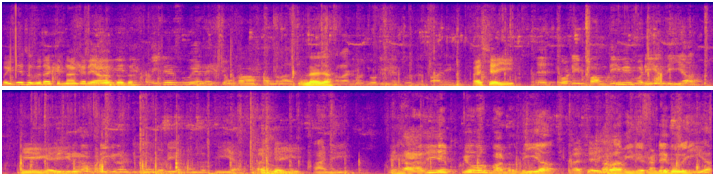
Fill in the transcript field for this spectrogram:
ਪਹਿਲੇ ਸੂਏ ਦਾ ਕਿੰਨਾ ਘਰਿਆ ਦੁੱਧ? ਪਹਿਲੇ ਸੂਏ ਨੇ 14 15 14 ਲੈ ਜਾ। 15 ਕਿਲੋ ਝੋਟੀ ਨੇ ਦੁੱਧ ਅੱਛਾ ਜੀ। ਤੇ ਝੋਟੀ ਬੰਦੀ ਵੀ ਬੜੀ ਹੁੰਦੀ ਆ। ਠੀਕ ਹੈ ਜੀ। ਵੀਰ ਨਾਲ ਬੜੀ ਗਰੰਟੀ ਆ ਝੋਟੀ ਨੂੰ ਦਿੱਤੀ ਆ। ਅੱਛਾ ਜੀ। ਹਾਂਜੀ। ਤੇ ਹੈ ਵੀ ਇਹ ਪਿਓਰ ਬਾਰਡਰ ਦੀ ਆ। ਅੱਛਾ ਜੀ। ਰਾਵੀ ਦੇ ਕੰਡੇ ਤੋਂ ਲਈ ਆ।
